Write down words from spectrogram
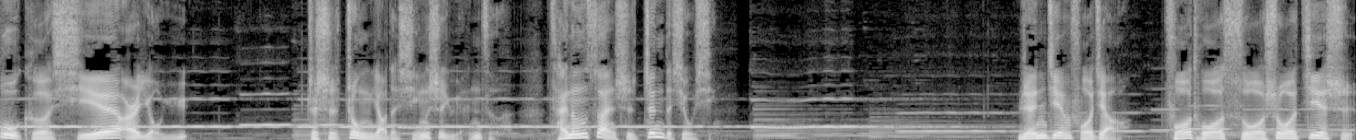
不可邪而有余。这是重要的行事原则，才能算是真的修行。人间佛教，佛陀所说皆是。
